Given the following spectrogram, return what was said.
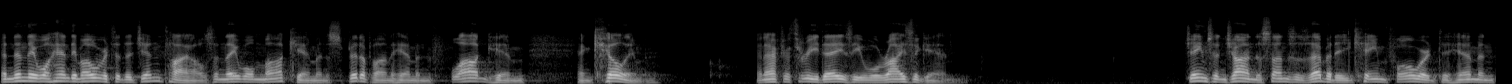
And then they will hand him over to the Gentiles, and they will mock him and spit upon him and flog him and kill him and after three days he will rise again. James and John, the sons of Zebedee, came forward to him and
